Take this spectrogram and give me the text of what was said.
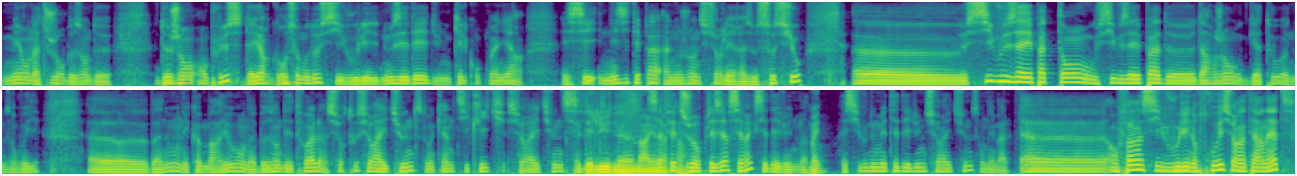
mais on a toujours besoin de, de gens en plus. D'ailleurs, grosso modo, si vous voulez nous aider d'une quelconque manière, n'hésitez pas à nous joindre sur les réseaux sociaux. Euh, si vous n'avez pas de temps ou si vous n'avez pas d'argent ou de gâteau à nous envoyer, euh, bah nous on est comme Mario, on a besoin d'étoiles, surtout sur iTunes. Donc un petit clic sur iTunes, c'est fait des lunes Mario ça fait toujours plaisir. C'est vrai que c'est des lunes maintenant. Oui. Et si vous nous mettez des lunes sur iTunes, on est mal. Euh, enfin, si vous voulez nous retrouver sur Internet,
